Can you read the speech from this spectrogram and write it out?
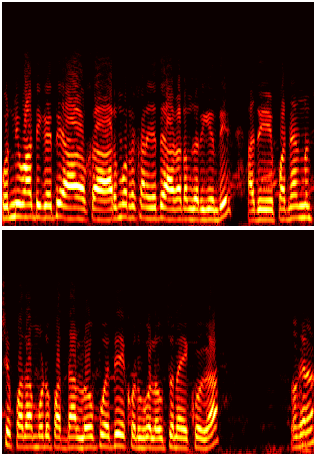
కొన్ని వాటికి అయితే ఆ ఒక ఆరుమూరు రకానికి అయితే ఆగడం జరిగింది. అది పన్నెండు నుంచి పదమూడు పద్నాలుగు లోపు అయితే కొనుగోలు అవుతున్నాయి ఎక్కువగా. ఓకేనా?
